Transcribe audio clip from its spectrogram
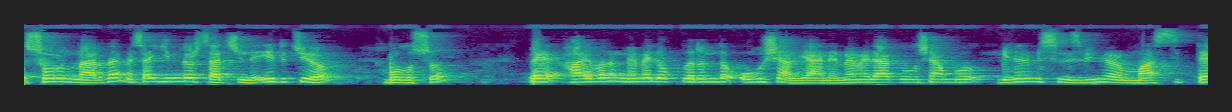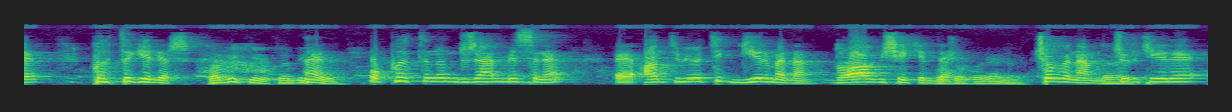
sorunlarda mesela 24 saat içinde eritiyor bolusu ve hayvanın meme loblarında oluşan yani memelerde oluşan bu bilir misiniz bilmiyorum mastitte pıhtı gelir. Tabii ki, tabii Evet. ki. O pıhtının düzelmesine e, antibiyotik girmeden doğal bir şekilde Bu çok önemli. çok önemli. Evet. Türkiye'de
